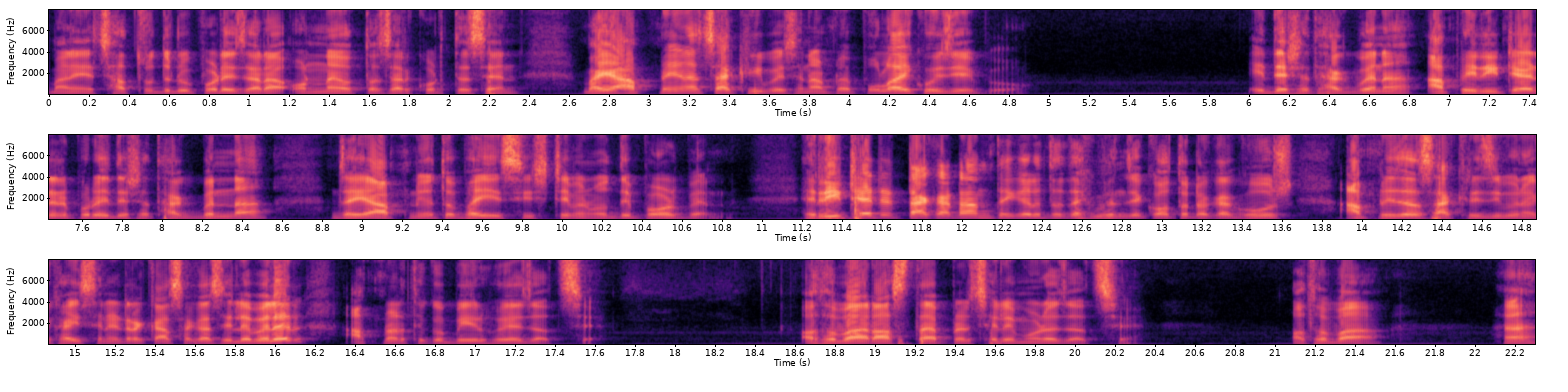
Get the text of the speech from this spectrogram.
মানে ছাত্রদের উপরে যারা অন্যায় অত্যাচার করতেছেন, ভাই, আপনি না চাকরি পেয়েছেন, আপনার পোলায় কই যাইব? এই দেশে থাকবে না। আপনি রিটায়ার্ডের পরে এই দেশে থাকবেন না। যাই, আপনিও তো ভাই এই সিস্টেমের মধ্যে পড়বেন। রিটায়ার্ডের টাকাটা আনতে গেলে তো দেখবেন যে কত টাকা ঘোষ। আপনি যা চাকরি জীবনে খাইছেন, এটার কাছাকাছি লেভেলের আপনার থেকে বের হয়ে যাচ্ছে। অথবা রাস্তায় আপনার ছেলে মরে যাচ্ছে। অথবা হ্যাঁ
